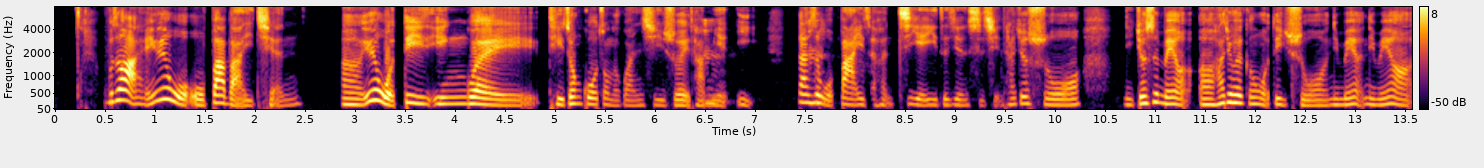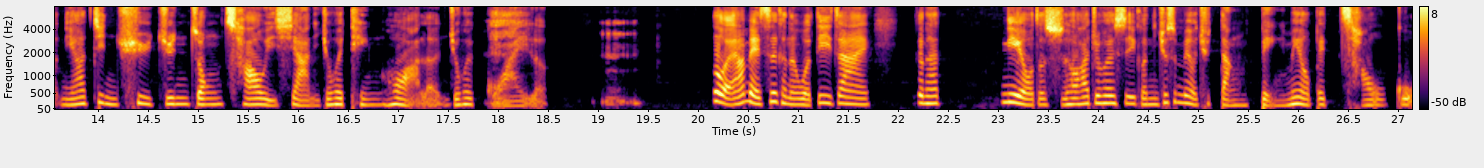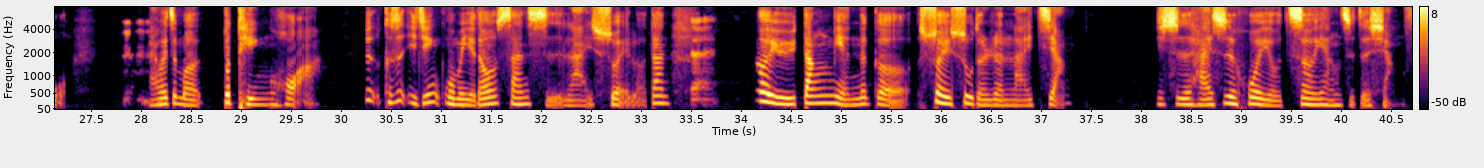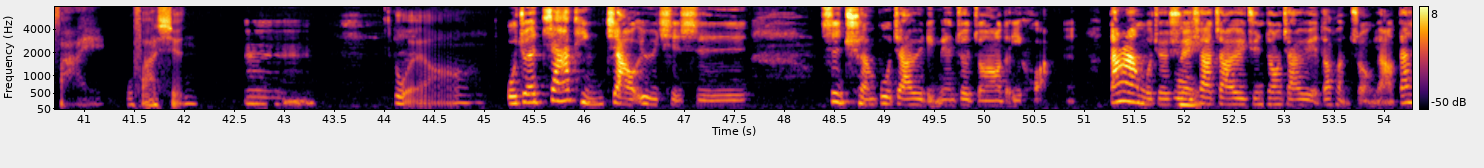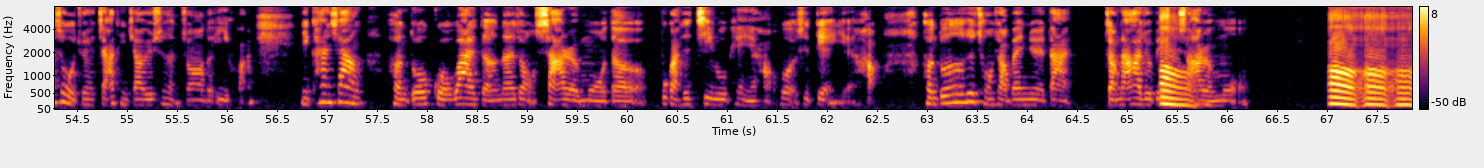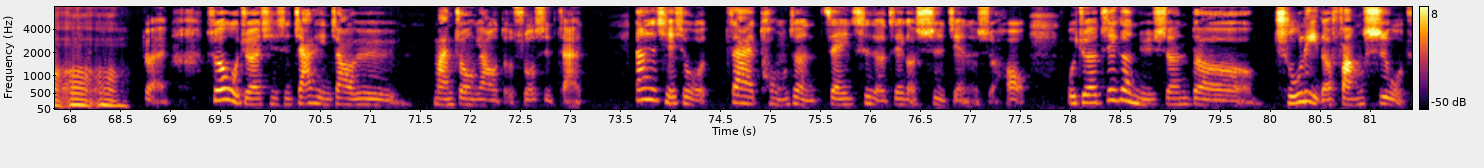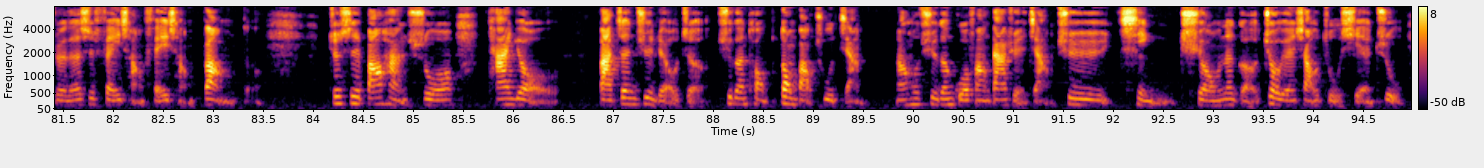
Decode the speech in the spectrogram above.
不知道哎，因为我我爸爸以前，嗯，因为我弟因为体重过重的关系，所以他免疫。但是我爸一直很介意这件事情，他就说。你就是没有，呃，他就会跟我弟说，你没有，你没有，你要进去军中操一下，你就会听话了，你就会乖了。嗯，对。然后每次可能我弟在跟他拗的时候，他就会是一个，你就是没有去当兵，没有被操过，还会这么不听话。就可是已经我们也都三十来岁了，但对，对于当年那个岁数的人来讲。其实还是会有这样子的想法哎，我发现，嗯，对啊，我觉得家庭教育其实是全部教育里面最重要的一环。当然，我觉得学校教育、军中教育也都很重要，但是我觉得家庭教育是很重要的一环。你看，像很多国外的那种杀人魔的，不管是纪录片也好，或者是电影也好，很多都是从小被虐待，长大他就变成杀人魔。嗯嗯嗯嗯嗯，对，所以我觉得其实家庭教育蛮重要的。说实在，但是其实我在同整这一次的这个事件的时候，我觉得这个女生的处理的方式，我觉得是非常非常棒的，就是包含说她有把证据留着，去跟同动保处讲，然后去跟国防大学讲，去请求那个救援小组协助。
